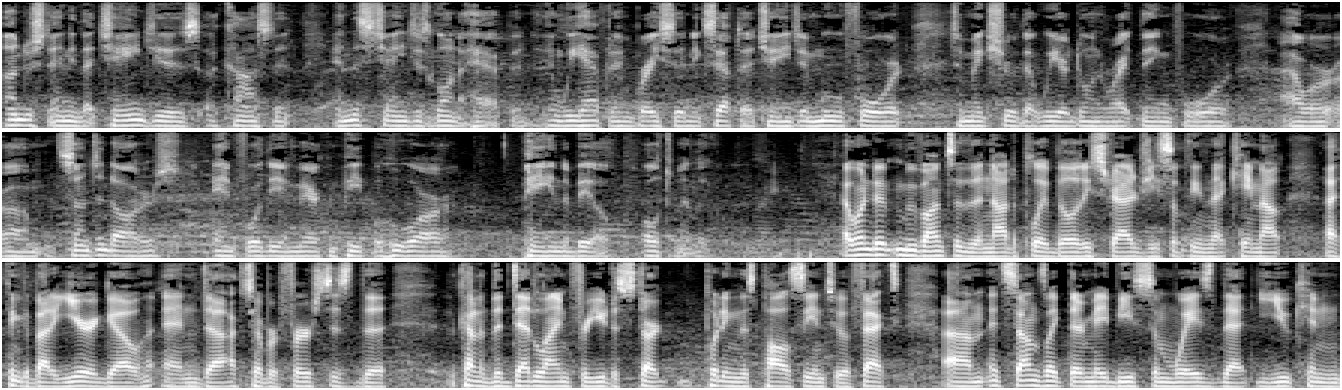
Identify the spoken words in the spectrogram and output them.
understanding that change is a constant and this change is going to happen, and we have to embrace it and accept that change and move forward to make sure that we are doing the right thing for our um, sons and daughters and for the American people who are paying the bill ultimately. I wanted to move on to the non-deployability strategy, something that came out, I think, about a year ago, and uh, October 1st is the kind of the deadline for you to start putting this policy into effect. Um, it sounds like there may be some ways that you can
